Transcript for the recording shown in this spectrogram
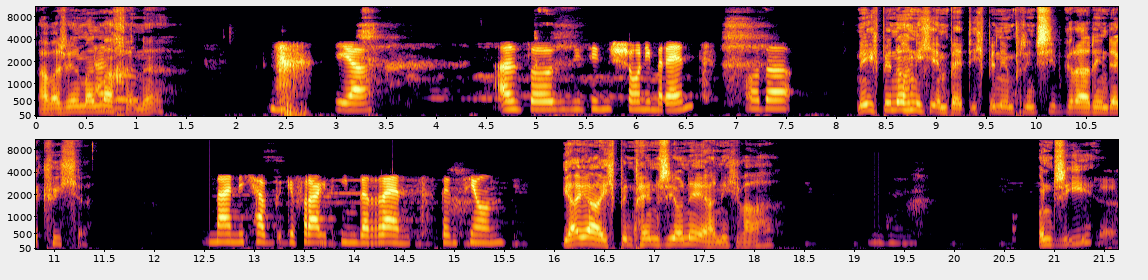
Aber was will man Also- machen, ne? ja. Also Sie sind schon im Rent oder? Nee, ich bin noch nicht im Bett, ich bin im Prinzip gerade in der Küche. Nein, ich habe gefragt in der Rent, Pension. Ja, ja, ich bin Pensionär, nicht wahr? Und Sie? Okay.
